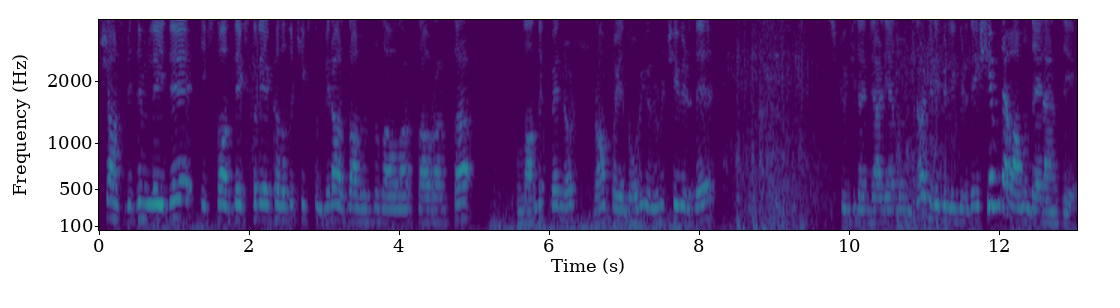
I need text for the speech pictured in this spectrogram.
Şans bizimleydi. X-Flood Dexter'ı yakaladı. Kickson biraz daha hızlı davransa kullandık ve Nurse rampaya doğru yönünü çevirdi. Squeaky'den ilerleyen oyuncular birebirlik bir değişim devamında Elenzi.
